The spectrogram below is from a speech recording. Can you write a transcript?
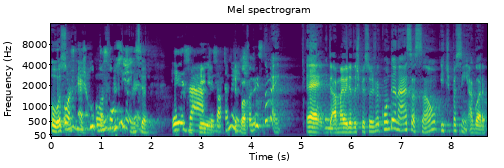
Ou assume o risco é, com consciência. Exato, porque exatamente. Você pode fazer isso também. É, a maioria das pessoas vai condenar essa ação e, tipo assim, agora,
